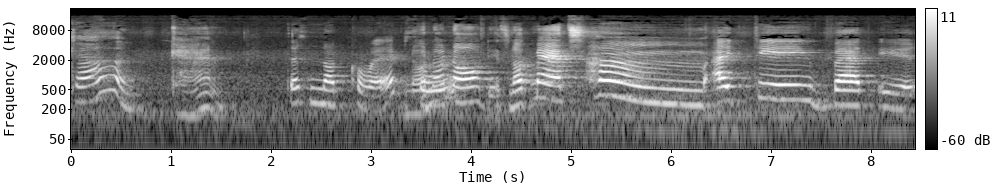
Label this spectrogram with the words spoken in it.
can. Can. That's not correct. No, no, so- no. That's not match. Hmm, I think bat is.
